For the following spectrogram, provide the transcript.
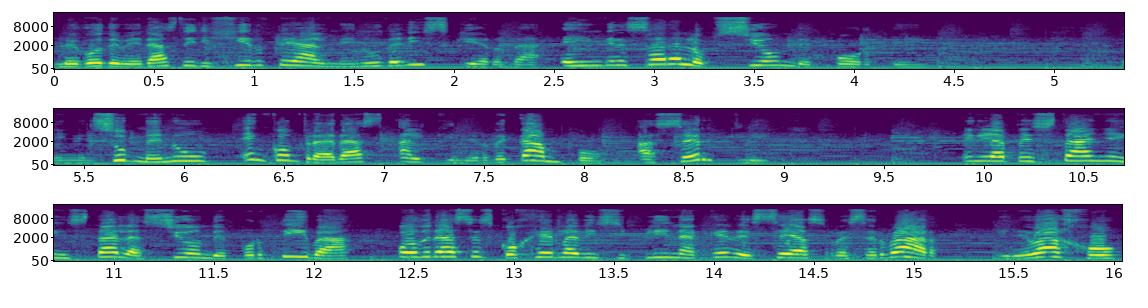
Luego deberás dirigirte al menú de la izquierda e ingresar a la opción Deporte. En el submenú encontrarás Alquiler de campo, hacer clic. En la pestaña Instalación deportiva podrás escoger la disciplina que deseas reservar y debajo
